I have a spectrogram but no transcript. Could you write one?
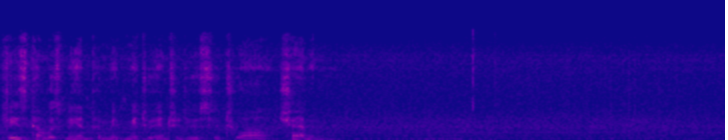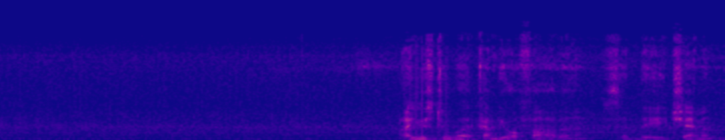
Please come with me and permit me to introduce you to our chairman. I used to work under your father, said the chairman.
